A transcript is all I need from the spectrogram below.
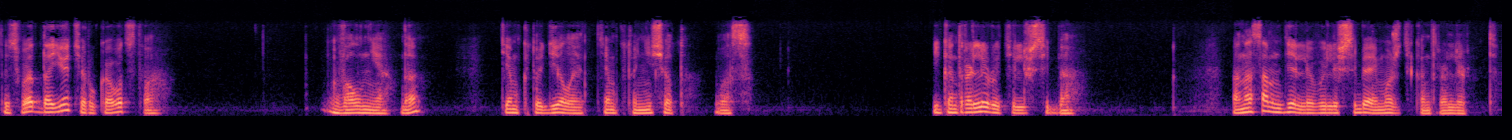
То есть вы отдаете руководство волне, да? Тем, кто делает, тем, кто несет вас. И контролируйте лишь себя. А на самом деле вы лишь себя и можете контролировать.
